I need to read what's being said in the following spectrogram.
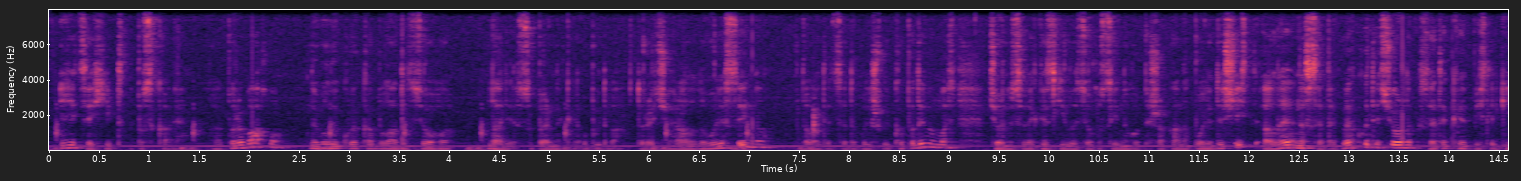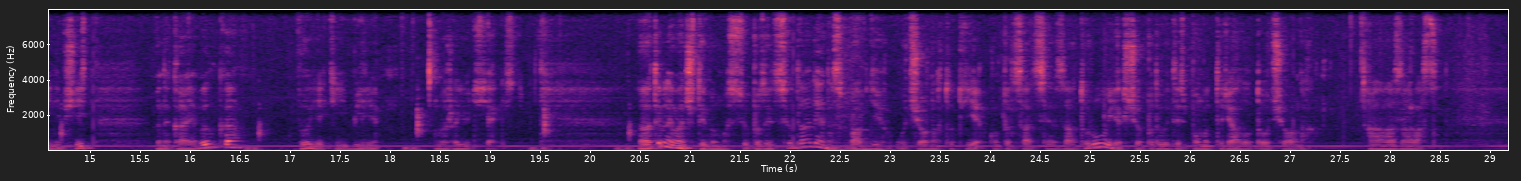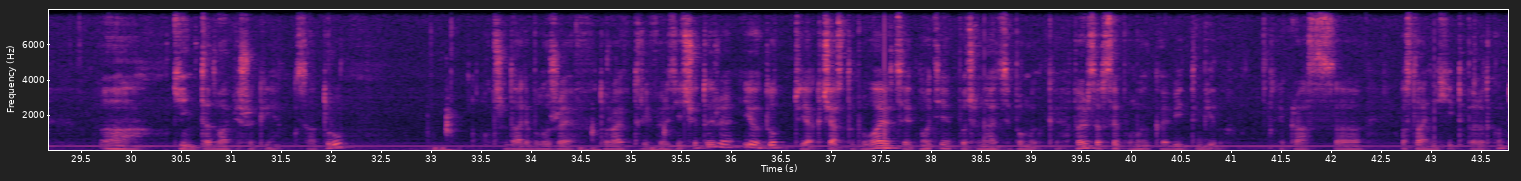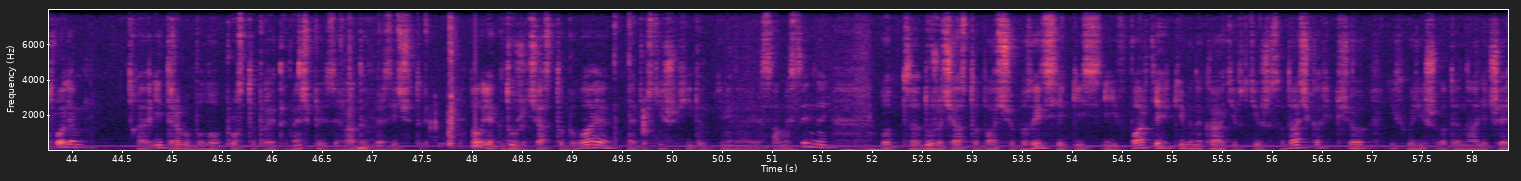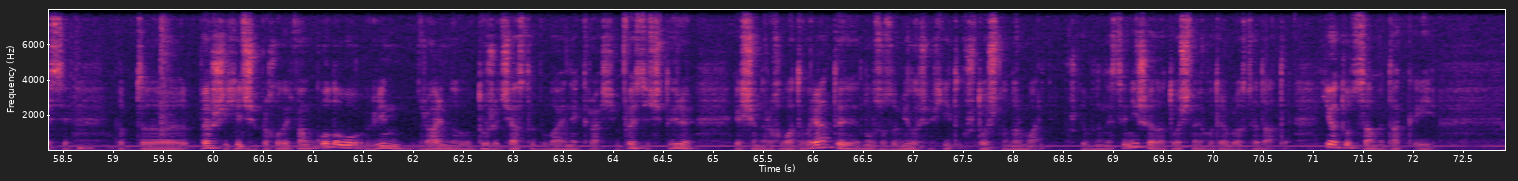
і цей хід випускає е, перевагу невелику, яка була до цього. Далі суперники обидва, до речі, грали доволі сильно. Давайте це доволі швидко подивимось. Чорні все-таки з'їли цього сильного пішака на полі d6, але не все так легко для чорних, все-таки після кінів 6 виникає вилка, в якій білі виграють якість. Тим не менш дивимося цю позицію далі. Насправді у чорних тут є компенсація за туру. Якщо подивитись по матеріалу, то у чорних а, зараз а, кінь та два пішаки за туру. Отже, далі було GF, тура F3, ферзі 4. І отут, як часто буває, в цій ноті починаються помилки. Перш за все, помилка від білих. Якраз е, останній хід перед контролем. Е, І треба було просто перейти веншпіль, зіграти в версії 4. Ну, як дуже часто буває, найпростіший хід він є самий сильний. От е, дуже часто бачу позиції якісь і в партіях, які виникають, і в тих же задачках, якщо їх вирішувати на лічесі. От е, перший хід, що приходить вам в голову, він реально дуже часто буває найкращим. В версії 4, якщо не рахувати варіанти, ну зрозуміло, що хід уж точно нормальний. Можливо, не найсильніший, але точно його треба розглядати. І отут саме так і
